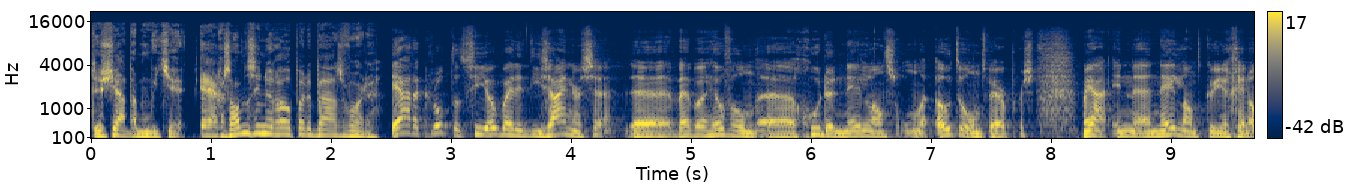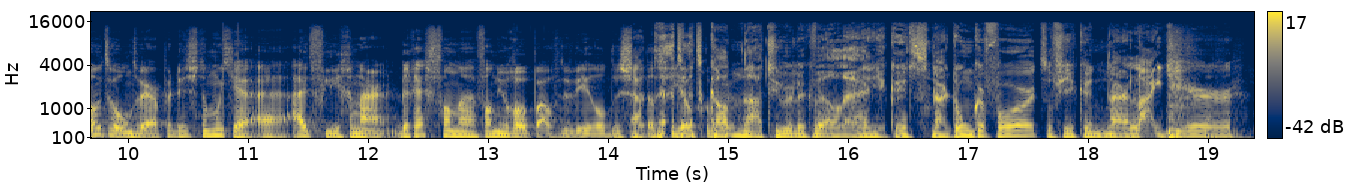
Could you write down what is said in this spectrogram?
Dus ja, dan moet je ergens anders in Europa de baas worden. Ja, dat klopt. Dat zie je ook bij de designers. Hè. Uh, we hebben heel veel uh, goede Nederlandse auto-ontwerpers. Maar ja, in uh, Nederland kun je geen auto ontwerpen. Dus dan moet je uitvliegen naar de rest van, van Europa of de wereld. Dus ja, dat het, het kan natuurlijk wel. Hè. Je kunt naar Donkervoort of je kunt naar Lightyear.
